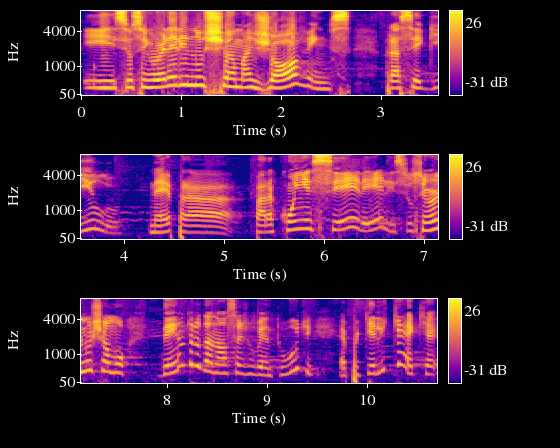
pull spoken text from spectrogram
E se o Senhor ele nos chama jovens para segui-lo, né, para para conhecer ele, se o Senhor nos chamou dentro da nossa juventude, é porque ele quer que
